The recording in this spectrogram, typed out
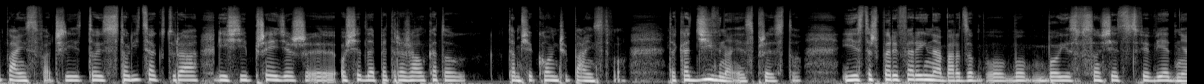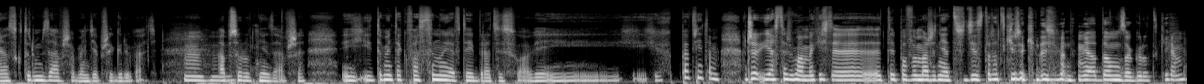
państwa, czyli to jest stolica, która, jeśli przejedziesz y, osiedle Petra Żalka, to tam się kończy państwo. Taka dziwna jest przez to. I jest też peryferyjna bardzo, bo, bo, bo jest w sąsiedztwie Wiednia, z którym zawsze będzie przegrywać. Mhm. Absolutnie zawsze. I, I to mnie tak fascynuje w tej Bratysławie i, i pewnie tam, znaczy jasne, że mam jakieś e, typowe marzenia trzydziestolatki, że kiedyś będę miała dom z ogródkiem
